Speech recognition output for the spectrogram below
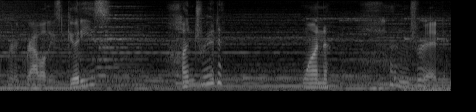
We're going to grab all these goodies. 100? 100.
